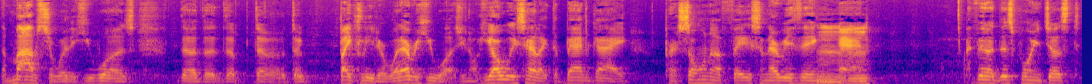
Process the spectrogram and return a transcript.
the mobster, whether he was the the, the the the bike leader, whatever he was. You know, he always had like the bad guy persona, face, and everything. Mm-hmm. And I feel at this point, just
